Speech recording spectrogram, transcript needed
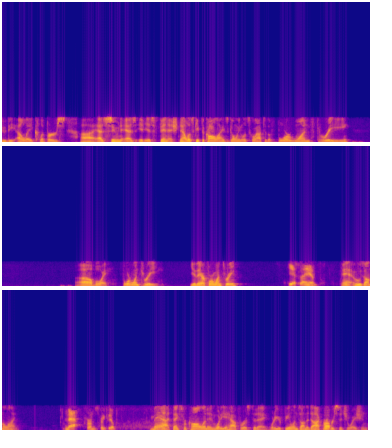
to the LA Clippers uh, as soon as it is finished. Now let's keep the call lines going. Let's go out to the 413. Oh boy, 413. You there, 413? Yes, I am. And who's on the line? Matt from Springfield. Matt, thanks for calling in. What do you have for us today? What are your feelings on the Doc Rivers situation?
